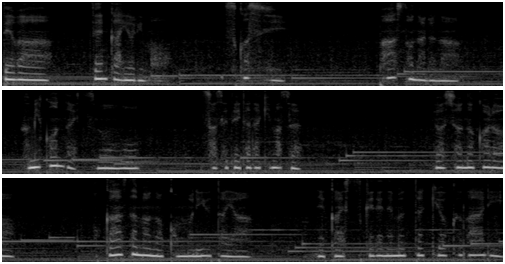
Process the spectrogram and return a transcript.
では前回よりも少しパーソナルな踏み込んだ質問をさせていただきます。幼少の頃お母様の子守歌や寝かしつけで眠った記憶があり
